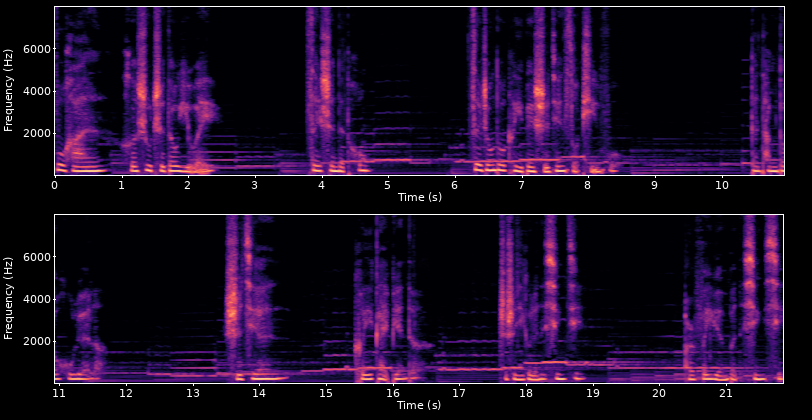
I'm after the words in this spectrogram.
傅寒和树池都以为，最深的痛，最终都可以被时间所平复，但他们都忽略了，时间可以改变的，只是一个人的心境，而非原本的心性。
